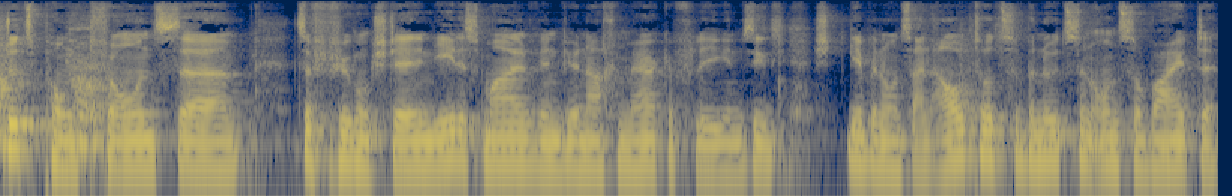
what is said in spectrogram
Stützpunkt für uns äh, zur Verfügung stellen, jedes Mal, wenn wir nach Amerika fliegen. Sie geben uns ein Auto zu benutzen und so weiter.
